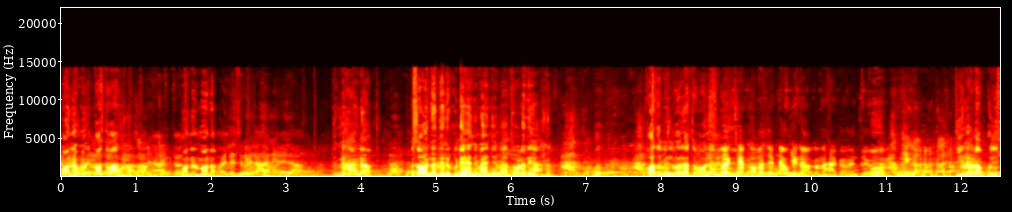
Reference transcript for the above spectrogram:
भन कस्तो भएको छ भन्नु नि भन तिमीले खाएन? सबभन्दा धेरै कुटा खाने मान्छेमा थोडा देखा कस्तो फिल भइरहेको छ भने तिनवटा पुलिस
